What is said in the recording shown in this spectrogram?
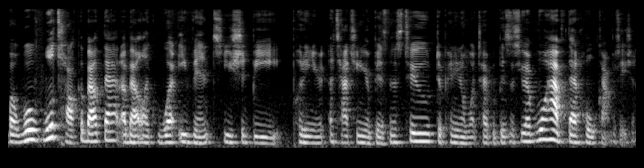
but we'll we'll talk about that about like what events you should be putting your attaching your business to depending on what type of business you have. We'll have that whole conversation.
